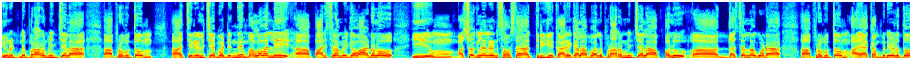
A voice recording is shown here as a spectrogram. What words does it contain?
యూనిట్ను ప్రారంభించేలా ప్రభుత్వం ఆ, చర్యలు చేపట్టింది. మల్లవల్లి పారిశ్రామిక వాడలో ఈ అశోక్ లేలాండ్ సంస్థ తిరిగి కార్యకలాపాలు ప్రారంభించేలా పలు దశల్లో కూడా ప్రభుత్వం ఆయా కంపెనీలతో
